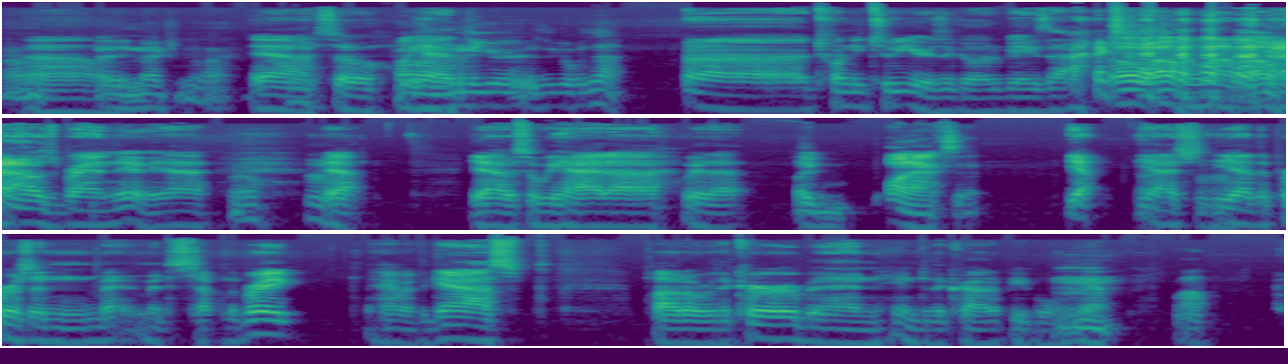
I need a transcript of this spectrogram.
Oh, um, I didn't actually know that. Yeah. So How, we how many years ago was that? uh, 22 years ago to be exact. Oh, wow. Oh, wow. I was brand new. Yeah. Oh. Hmm. Yeah. Yeah. So we had uh, we had a Like on accident. yeah yeah sh Mhm. yeah the person meant, meant to step on the brake, hammered the gas, plowed over the curb and into the crowd of people. Mm. Yeah.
